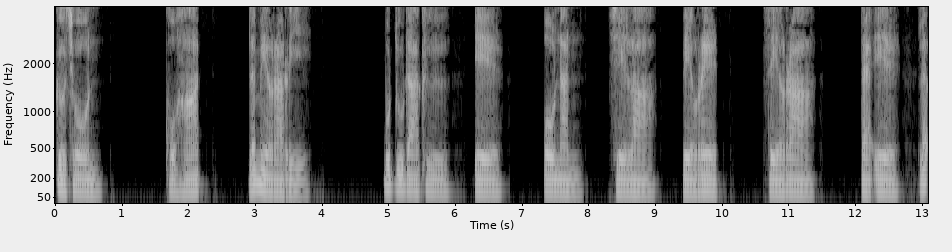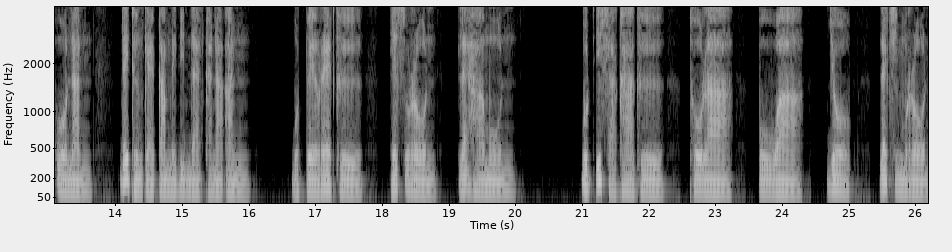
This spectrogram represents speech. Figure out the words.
เกอร์โชน โคฮาตและเมรารี บุตรยูดาคือ เอ โอนัน เชลา เปเรต เสรา แต่เอและโอนันได้ถึงแก่กรรมในดินแดนคณาอัน บุตรเปเรตคือ เฮสโรน และฮามูน บุตรอิสาคาคือ โทลา ปูวา โยบ และชิมโรน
